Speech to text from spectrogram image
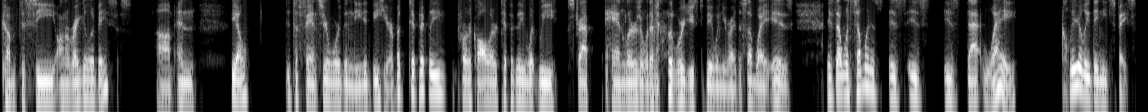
come to see on a regular basis. Um, and you know, it's a fancier word than needed be here, but typically protocol or typically what we strap handlers or whatever the word used to be when you ride the subway is, is that when someone is is is is that way, clearly they need space.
